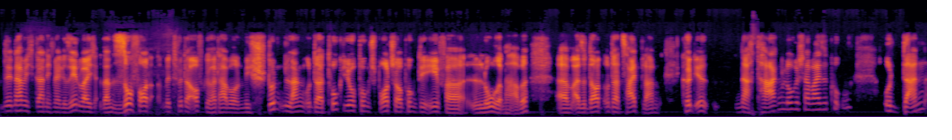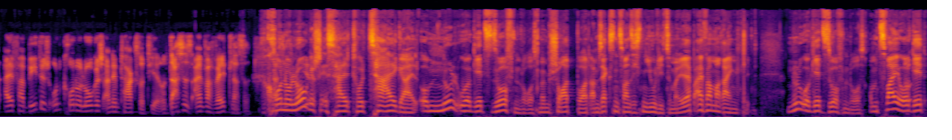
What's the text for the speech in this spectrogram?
den habe ich gar nicht mehr gesehen, weil ich dann sofort mit Twitter aufgehört habe und mich stundenlang unter tokio.sportschau.de verloren habe. Ähm, also dort unter Zeitplan könnt ihr nach Tagen logischerweise gucken und dann alphabetisch und chronologisch an dem Tag sortieren. Und das ist einfach Weltklasse. Chronologisch ist, ist, halt total geil. Um 0 Uhr geht's Surfen los mit dem Shortboard am 26. Juli zum Beispiel. Ich habe einfach mal reingeklickt. 0 Uhr geht's Surfen los. Um 2 Uhr geht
